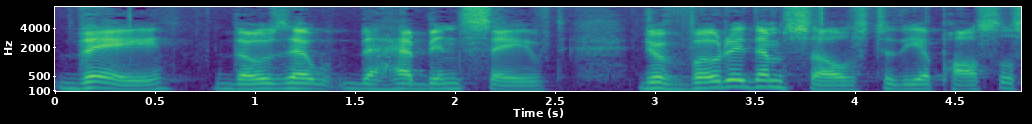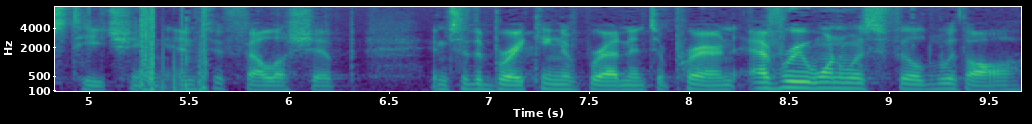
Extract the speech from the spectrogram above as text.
They, those that, that had been saved, devoted themselves to the apostles' teaching and to fellowship and to the breaking of bread and to prayer. And everyone was filled with awe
